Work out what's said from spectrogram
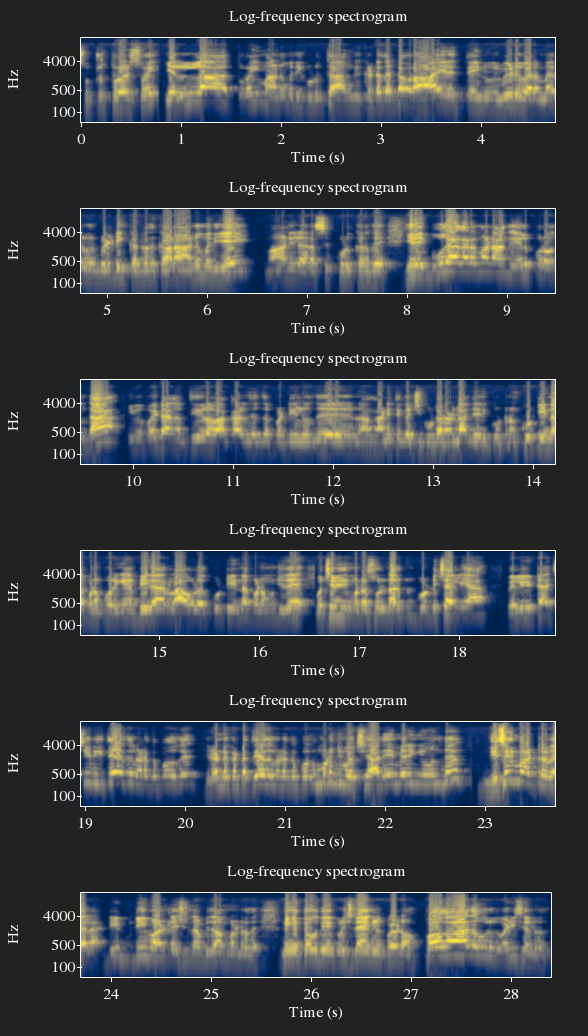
சுற்றுச்சூழல் எல்லா துறையும் அனுமதி கொடுத்து அங்கு கிட்டத்தட்ட ஒரு ஆயிரத்தி ஐநூறு வீடு வர மாதிரி ஒரு பில்டிங் கட்டுறதுக்கான அனுமதியை மாநில அரசு கொடுக்கிறது. இதை பூதாகரமா நாங்க எழுப்புறோம் தான். இப்ப போயிட்டு அங்க தீவிர வாக்காளர் திருத்த பட்டியல் வந்து நாங்க அனைத்து கட்சி கூட்டம் ரெண்டாம் தேதி கூட்டுறோம். கூட்டி என்ன பண்ண போறீங்க? பீகார்ல அவ்வளவு கூட்டி என்ன பண்ண முடிஞ்சது? உச்சநீதிமன்றம் சொல் நறுக்குன்னு கொட்டுச்சா இல்லையா? வெளியிட்டாச்சு. இன்னைக்கு தேர்தல் நடக்க போகுது. இரண்டு கட்ட தேர்தல் நடக்க போகுது. முடிஞ்சு போச்சு. அதே மாதிரி இங்க வந்து திசை மாற்ற வேலை. டி டிமானிட்டேஷன் அப்படிதான் பண்றது. நீங்க தொகுதியை பிரச்சனை எங்களுக்கு போயிடும். போகாத ஊருக்கு வழி செல்றது.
